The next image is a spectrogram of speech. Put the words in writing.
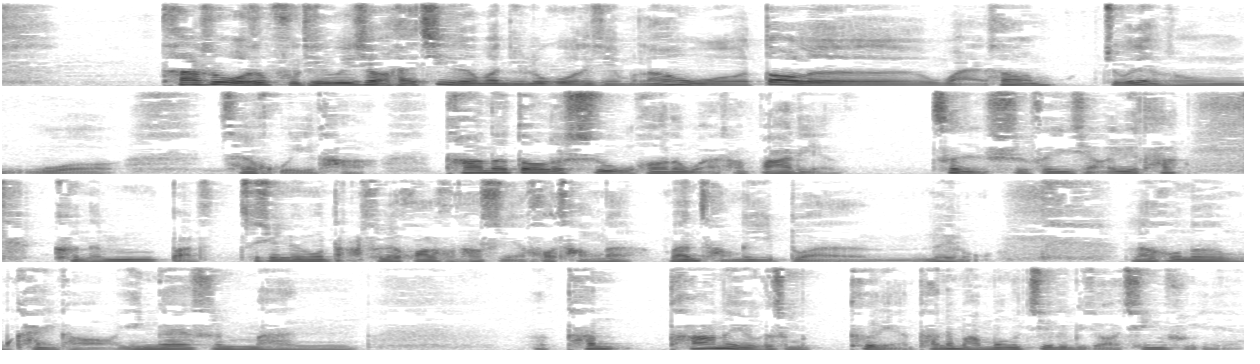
他说我是菩提微笑，还记得吗？你录过我的节目，然后我到了晚上九点钟我才回他，他呢到了十五号的晚上八点正式分享，因为他可能把这些内容打出来花了好长时间，好长的，蛮长的一段内容。然后呢，我们看一看啊，应该是蛮。他他呢有个什么特点？他能把梦记得比较清楚一点，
